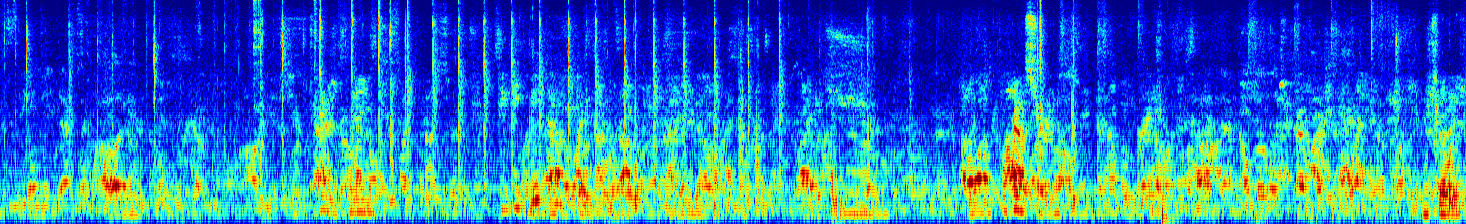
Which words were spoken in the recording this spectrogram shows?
It's the only deck that I'll ever It's really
